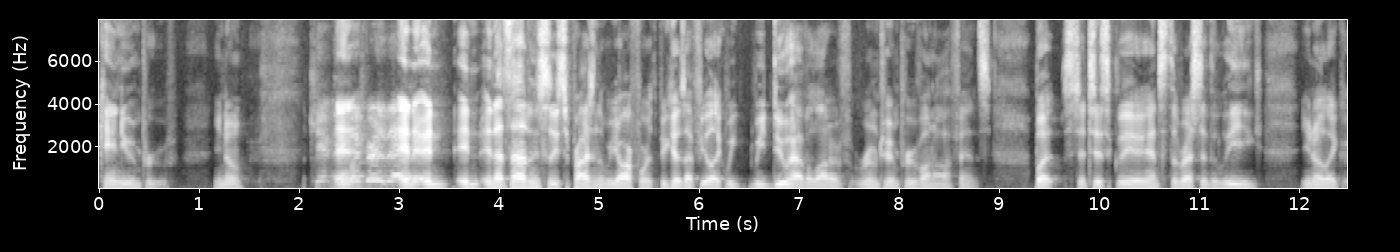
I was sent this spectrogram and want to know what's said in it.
can you improve? You know. Can't be and, much better than that. And, and and and that's honestly surprising that we are fourth because I feel like we we do have a lot of room to improve on offense, but statistically against the rest of the league, you know, like,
